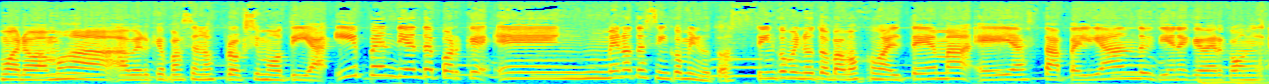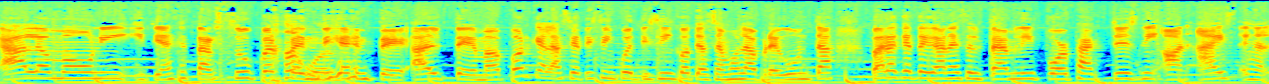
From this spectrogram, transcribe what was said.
Bueno, vamos a, a ver qué pasa en los próximos días. Y pendiente porque en menos de cinco minutos, cinco minutos vamos con el tema. Ella está peleando y tiene que ver con alimony y tienes que estar súper Ah, bueno. pendiente al tema porque a las 7 y 55 te hacemos la pregunta para que te ganes el Family 4-Pack Disney on Ice en el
